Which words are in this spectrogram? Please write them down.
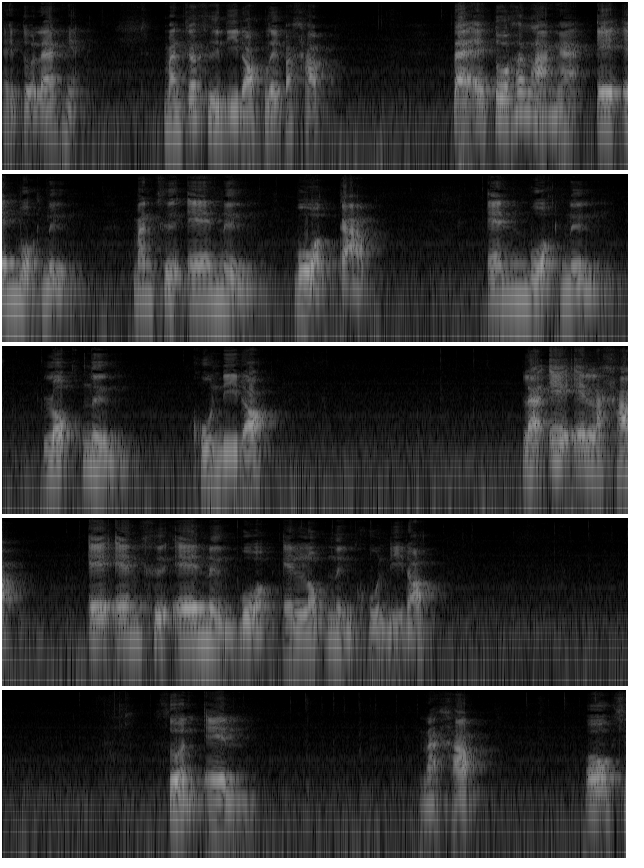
ไอตัวแรกเนี่ย มันก็คือ d doc เลยปะครับ แต่ไอตัวข้างหลังอะ an บวก1มันคือ a 1บวกกับ n บวก1ลบ1คูณ d doc แล้ว an ล่ะครับ an คือ a 1บวก n ลบ1คูณ d doc ส่วน n นะครับ โอเค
